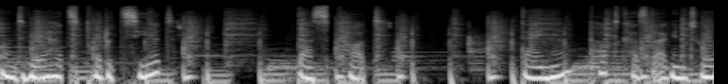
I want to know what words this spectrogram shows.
Und wer hat's produziert? Das Pod. Deine Podcast-Agentur.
